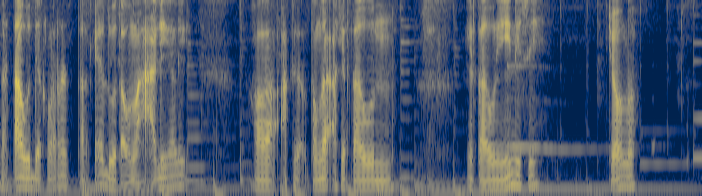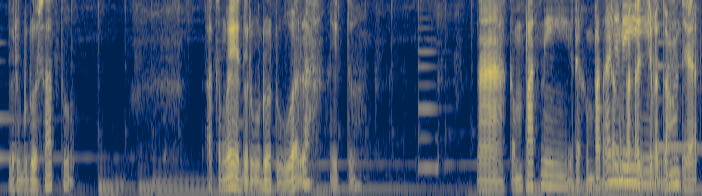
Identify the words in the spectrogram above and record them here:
Nggak tahu udah kelar kayak dua tahun lagi kali kalau akhir atau enggak akhir tahun akhir tahun ini sih Insya Allah 2021 atau enggak ya 2022 lah itu nah keempat nih udah keempat aja Udah nih aja cepet banget ya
